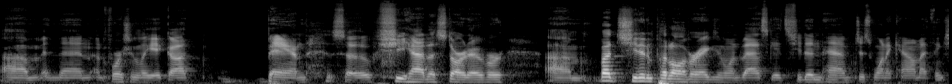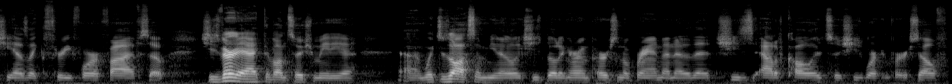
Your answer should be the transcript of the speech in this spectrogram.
Um, and then unfortunately it got banned, so she had to start over. Um, but she didn't put all of her eggs in one basket. She didn't have just one account. I think she has like three, four, or five. So she's very active on social media, um, which is awesome. You know, like she's building her own personal brand. I know that she's out of college, so she's working for herself,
